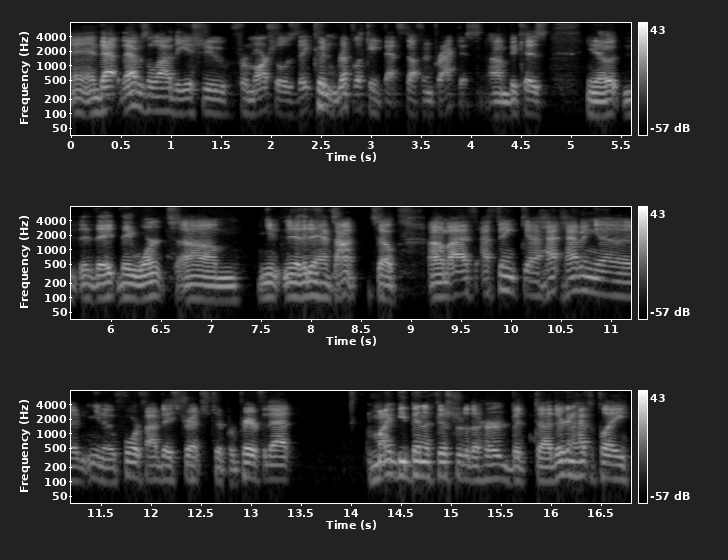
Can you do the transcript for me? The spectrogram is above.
and that that was a lot of the issue for Marshall is they couldn't replicate that stuff in practice um, because you know they they weren't um, you, know they didn't have time. So um, I I think uh, ha- having a you know four or five day stretch to prepare for that might be beneficial to the herd, but uh, they're going to have to play.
